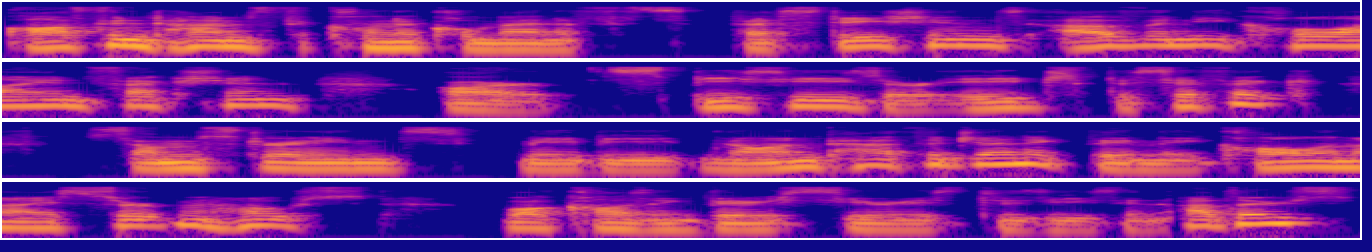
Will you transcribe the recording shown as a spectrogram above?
oftentimes, the clinical manifestations of an E. coli infection are species or age specific. Some strains may be non pathogenic, they may colonize certain hosts while causing very serious disease in others.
